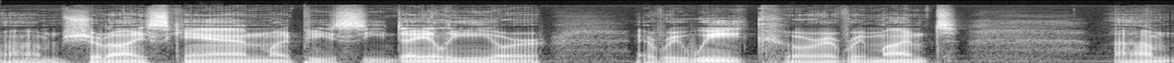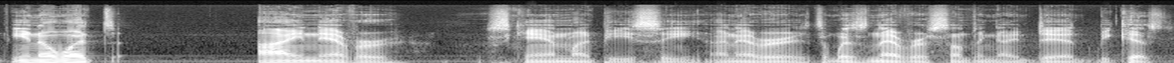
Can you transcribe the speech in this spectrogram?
um, should I scan my PC daily or every week or every month? Um, you know what? I never scan my PC. I never. It was never something I did because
